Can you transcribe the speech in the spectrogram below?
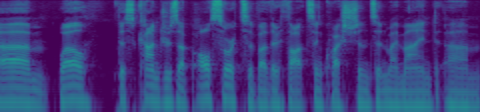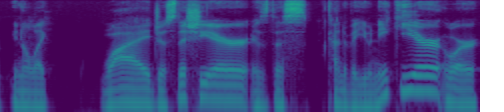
Um, well, this conjures up all sorts of other thoughts and questions in my mind. Um, you know, like why just this year? Is this kind of a unique year, or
